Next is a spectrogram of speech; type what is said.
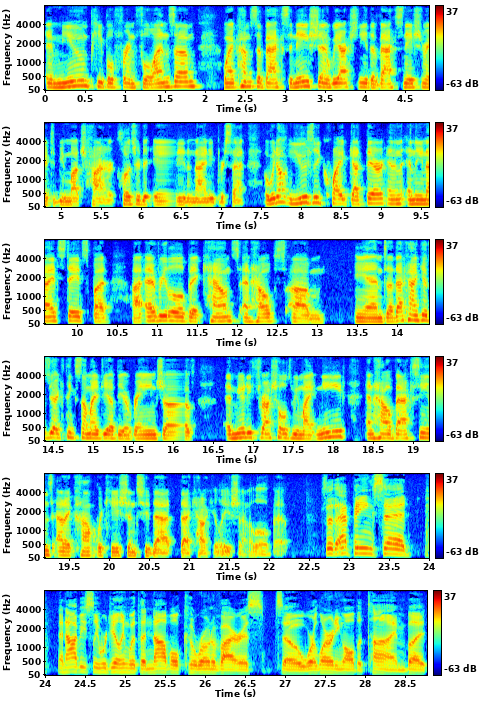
immune people for influenza, when it comes to vaccination, we actually need the vaccination rate to be much higher, closer to 80 to 90%. But we don't usually quite get there in, in the United States, but uh, every little bit counts and helps. Um, and uh, that kind of gives you, I think, some idea of the range of immunity thresholds we might need and how vaccines add a complication to that that calculation a little bit. So that being said, and obviously we're dealing with a novel coronavirus, so we're learning all the time. But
